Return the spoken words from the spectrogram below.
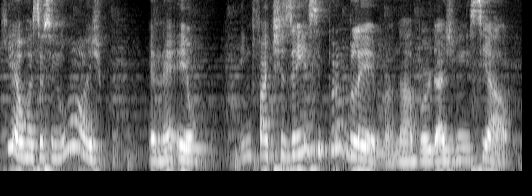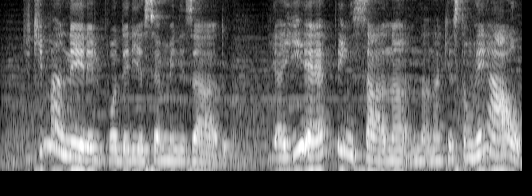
que é o raciocínio lógico. É, né, eu enfatizei esse problema na abordagem inicial. De que maneira ele poderia ser amenizado? E aí é pensar na, na, na questão real.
